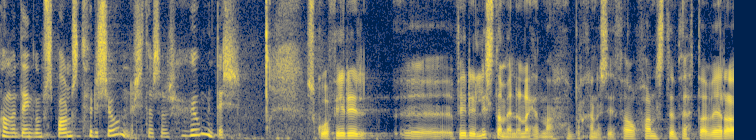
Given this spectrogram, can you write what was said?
komandi engum spánst fyrir sjónir, þessar hugmyndir? Sko fyrir, uh, fyrir listamennina hérna í Borganesi þá fannst þeim þetta að vera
